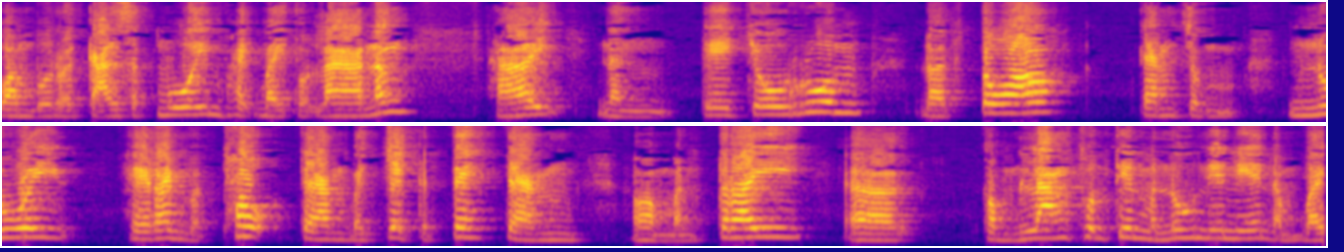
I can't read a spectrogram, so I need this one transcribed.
1991 23ដុល្លារហ្នឹងហើយនឹងគេចូលរួមដោយផ្ទាល់ទាំងជំនួយហេរញ្ញវត្ថុទាំងបច្ចេកទេសទាំងមន្ត្រីកម្លាំងធនធានមនុស្សនានាដើម្បី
